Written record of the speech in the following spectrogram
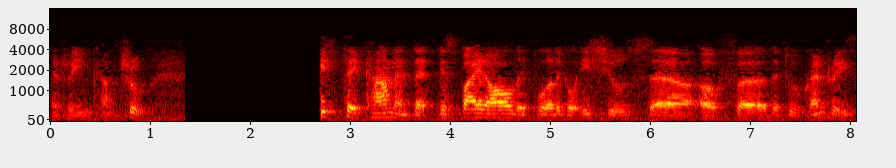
a dream come true. It's a comment that despite all the political issues uh, of uh, the two countries,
